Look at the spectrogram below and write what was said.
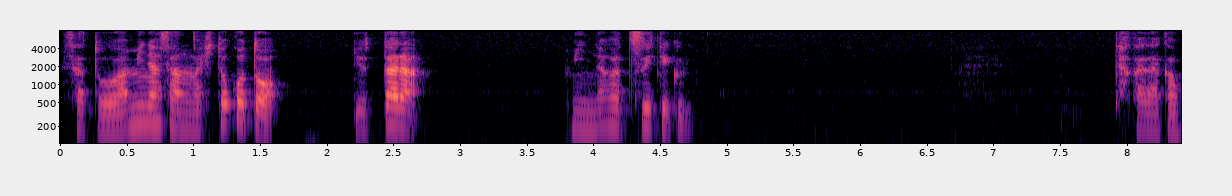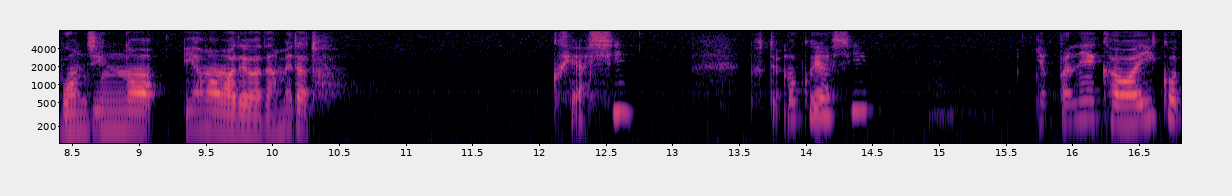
佐藤亜美奈さんが一言言ったらみんながついてくる。たかだか凡人の山まではダメだと。悔しい。とても悔しい。やっぱね可愛い子っ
